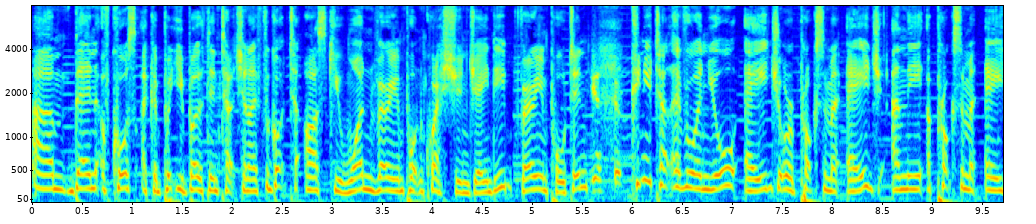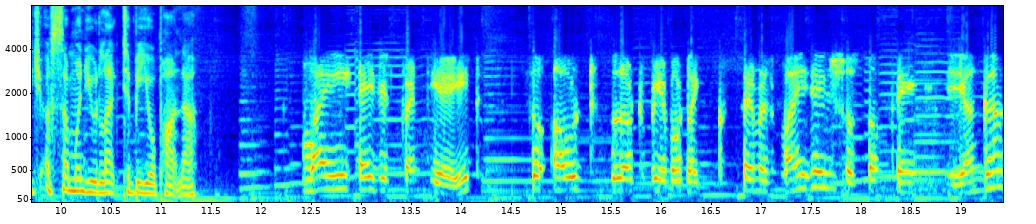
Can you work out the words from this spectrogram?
um, then of course I could put you both in touch. And I forgot to ask you one very important question, J Deep. Very important. Yes, sir. Can you tell everyone your age or approximate age and the approximate age of someone you would like to be your partner? My age is 28, so I would love to be about like same as my age, so something younger.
